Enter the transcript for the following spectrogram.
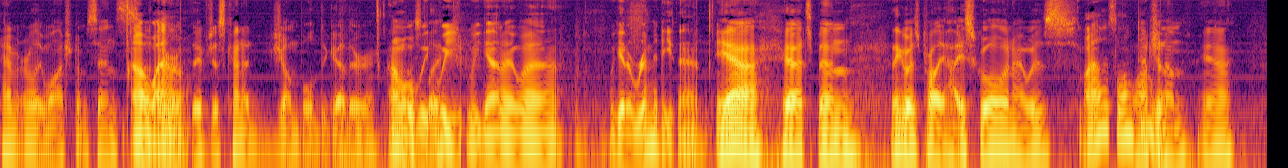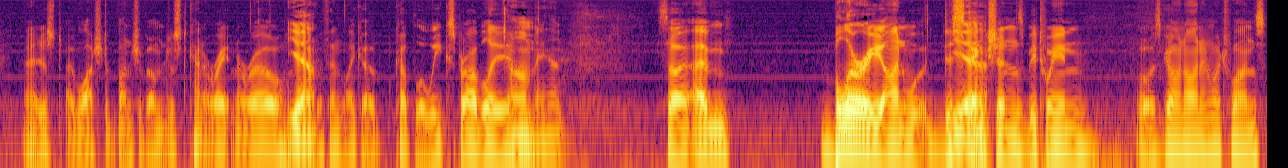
haven't really watched them since. Oh, they're- wow. they've just kind of jumbled together. Oh well we, we we gotta uh we gotta remedy that. yeah, yeah, it's been. I think it was probably high school when I was Wow, that's a long time watching ago. them. Yeah. I just I watched a bunch of them just kind of right in a row. Yeah. Within like a couple of weeks probably. Oh and man. So I'm blurry on w- distinctions between what was going on and which ones.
